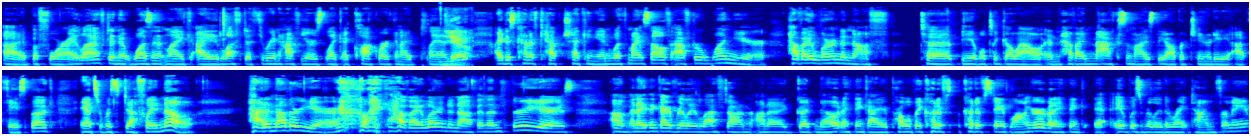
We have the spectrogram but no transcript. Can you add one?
uh, before I left, and it wasn't like I left at three and a half years like a clockwork and I'd planned yeah. it. I just kind of kept checking in with myself after one year. Have I learned enough to be able to go out and have I maximized the opportunity at Facebook? Answer was definitely no. Had another year, like have I learned enough? And then three years. Um, and I think I really left on on a good note. I think I probably could have could have stayed longer, but I think it, it was really the right time for me.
